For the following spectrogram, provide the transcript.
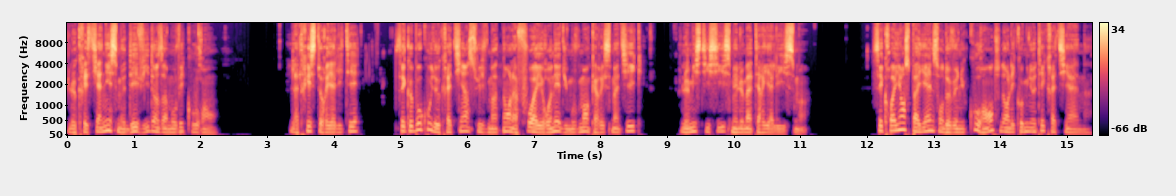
Le christianisme dévie dans un mauvais courant. La triste réalité, c'est que beaucoup de chrétiens suivent maintenant la foi erronée du mouvement charismatique, le mysticisme et le matérialisme. Ces croyances païennes sont devenues courantes dans les communautés chrétiennes.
